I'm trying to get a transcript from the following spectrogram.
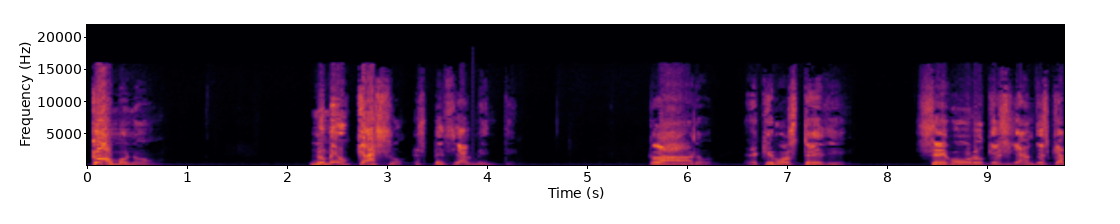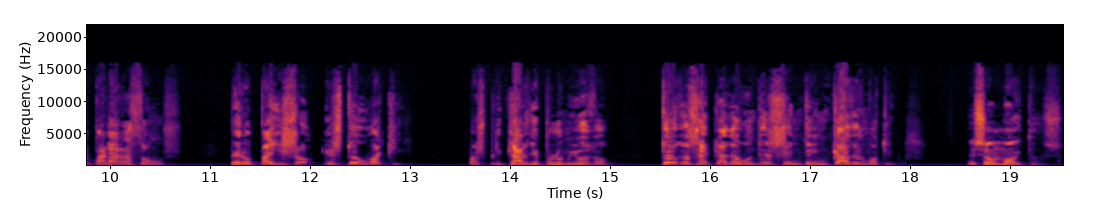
Como non? No meu caso especialmente. Claro, é que vostede seguro que se han de escapar a razóns, pero pa iso estou aquí, para explicarlle polo miúdo todos e cada un des entrincados motivos. E son moitos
